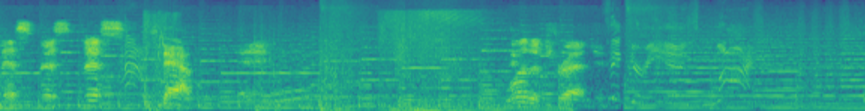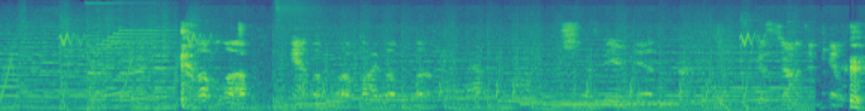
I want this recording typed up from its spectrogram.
this, this, this. Stab. Dang. What a tragedy. Victory is mine! Level up. You can't level up. I level up. That's you're. Because Jonathan killed you.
